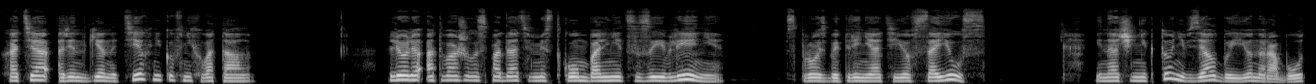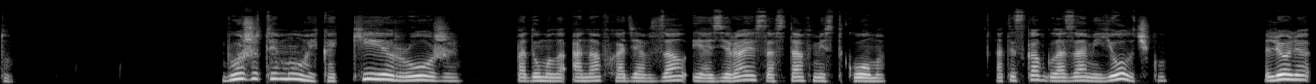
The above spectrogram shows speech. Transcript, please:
хотя рентгена техников не хватало. Лёля отважилась подать в местком больницы заявление с просьбой принять ее в союз, иначе никто не взял бы ее на работу. «Боже ты мой, какие рожи!» — подумала она, входя в зал и озирая состав месткома. Отыскав глазами елочку, Лёля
